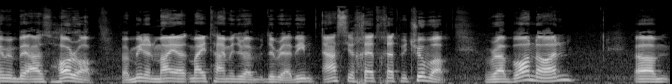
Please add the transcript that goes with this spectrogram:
Omer be'azhara. V'aminan my time in the the Rabbi asya chet mitruma. Rabbanon. Um,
